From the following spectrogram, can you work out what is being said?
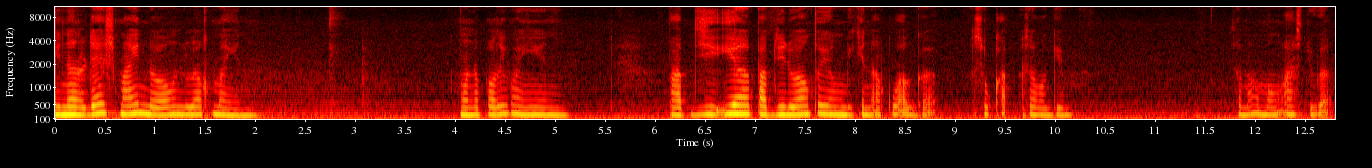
Dinner Dash main dong dulu aku main. Monopoly main. PUBG iya PUBG doang tuh yang bikin aku agak suka sama game. Sama Among Us juga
